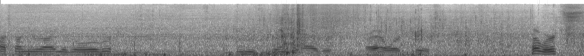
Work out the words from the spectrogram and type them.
Rock on your right, you'll go over. You to bend the riser. Oh, that works too. That works.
